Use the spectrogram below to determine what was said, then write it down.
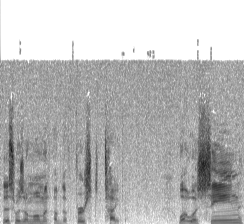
This was a moment of the first type. What was seen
